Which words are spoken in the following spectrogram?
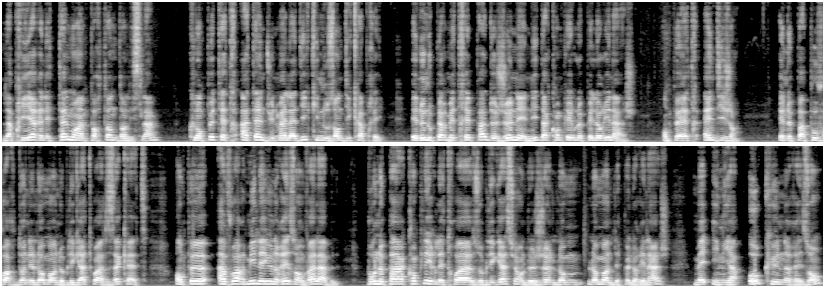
la prière elle est tellement importante dans l'islam que l'on peut être atteint d'une maladie qui nous handicaperait et ne nous permettrait pas de jeûner ni d'accomplir le pèlerinage. On peut être indigent et ne pas pouvoir donner l'aumône obligatoire zakat. On peut avoir mille et une raisons valables pour ne pas accomplir les trois obligations, le jeûne, l'aumône, les pèlerinages, mais il n'y a aucune raison,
